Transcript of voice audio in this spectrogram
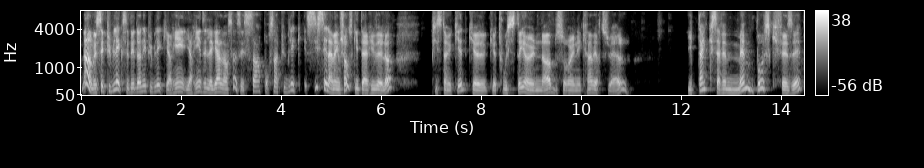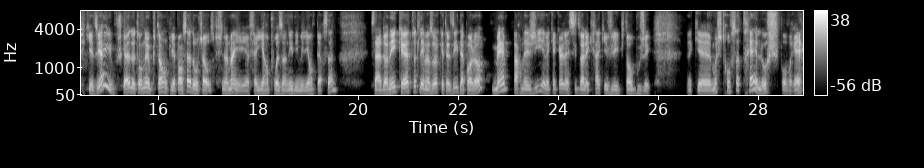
non, mais c'est public, c'est des données publiques. Il n'y a rien, rien d'illégal dans ça. C'est 100% public. Si c'est la même chose qui est arrivé là, puis c'est un kid qui a, qui a twisté un knob sur un écran virtuel, il peut-être qu'il savait même pas ce qu'il faisait, puis qu'il a dit Hey, je suis capable de tourner un piton, puis il a pensé à d'autres choses, puis finalement, il a failli empoisonner des millions de personnes. Ça a donné que toutes les mesures que tu as dit n'étaient pas là, mais par magie, il y avait quelqu'un assis devant l'écran qui a vu les pitons bouger. Donc, euh, moi, je trouve ça très louche, pour vrai,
